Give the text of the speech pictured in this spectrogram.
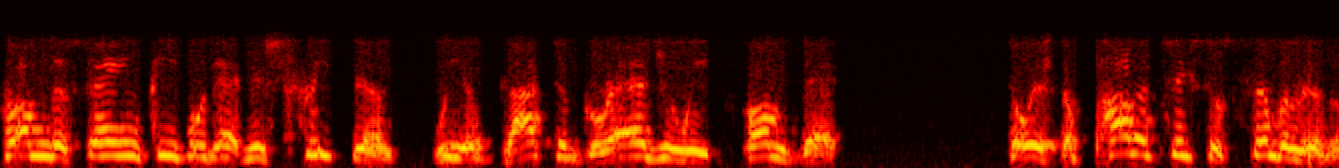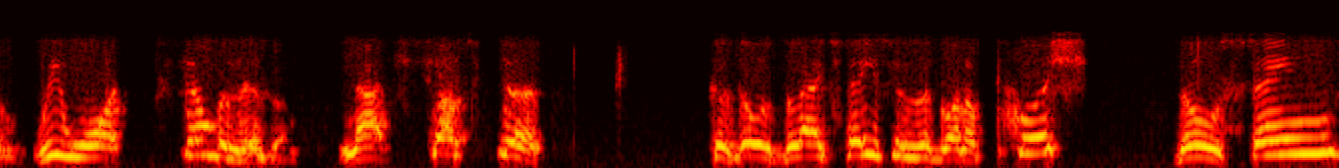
from the same people that mistreat them. We have got to graduate from that. So it's the politics of symbolism. We want symbolism, not substance. Because those black faces are going to push those same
